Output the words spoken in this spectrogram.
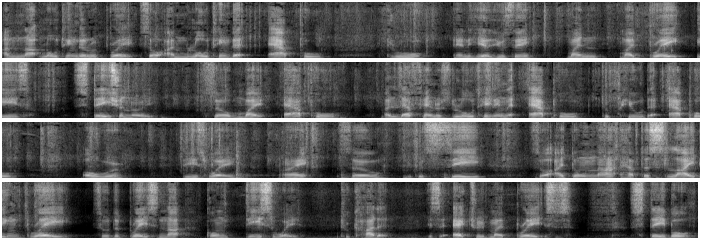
I'm not rotating the blade. So I'm rotating the apple through in here. You see, my, my blade is stationary. So my apple, my left hand is rotating the apple to peel the apple over this way, right? So you could see, so I do not have the sliding blade. So the blade is not going this way to cut it. It's actually my blade is stable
